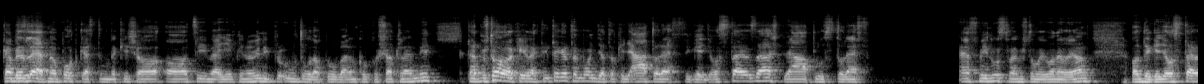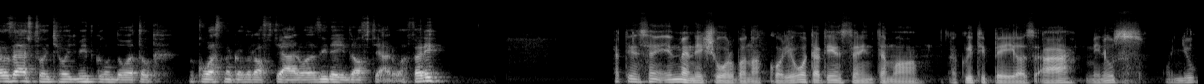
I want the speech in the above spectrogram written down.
kb. ez lehetne a podcastunknak is a, a címe egyébként, mert mindig utólag próbálunk okosak lenni. Tehát most arra kérlek titeket, hogy mondjatok egy A-tól F-ig egy osztályozást, de A plusztól F F minusz, nem is tudom, hogy van-e olyan, addig egy osztályozást, hogy, hogy mit gondoltok a Kovasznak a draftjáról, az idei draftjáról. Feri? Hát én, szerint, én mennék sorban akkor, jó? Tehát én szerintem a, a Pay az A minusz, mondjuk.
